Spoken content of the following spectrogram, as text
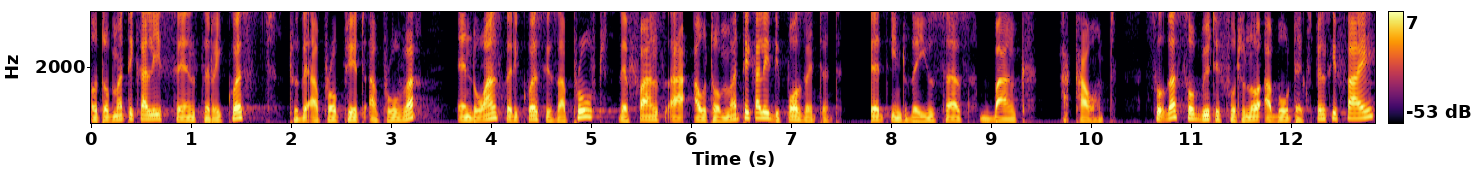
automatically sends the request to the appropriate approver, and once the request is approved, the funds are automatically deposited into the user's bank account. So that's so beautiful to know about Expensify.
